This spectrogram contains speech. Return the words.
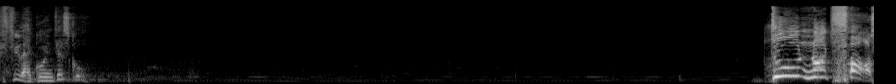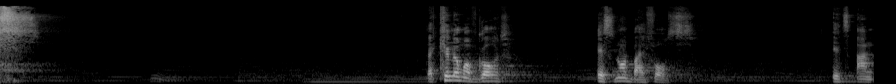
you feel like going, just go. Do not force. The kingdom of God is not by force, it's an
